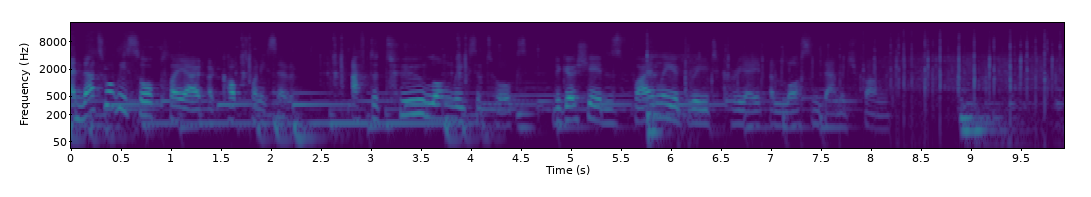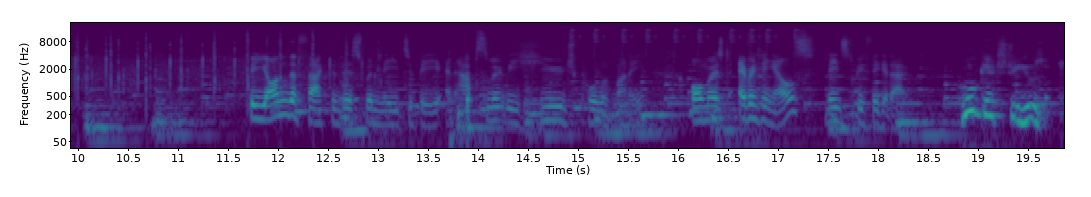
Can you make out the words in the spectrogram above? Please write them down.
And that's what we saw play out at COP27. After two long weeks of talks, negotiators finally agreed to create a loss and damage fund. Beyond the fact that this would need to be an absolutely huge pool of money, almost everything else needs to be figured out. Who gets to use it?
